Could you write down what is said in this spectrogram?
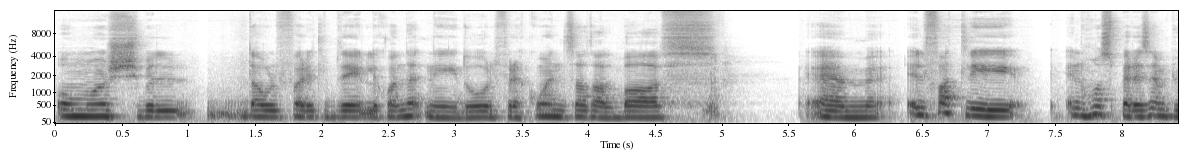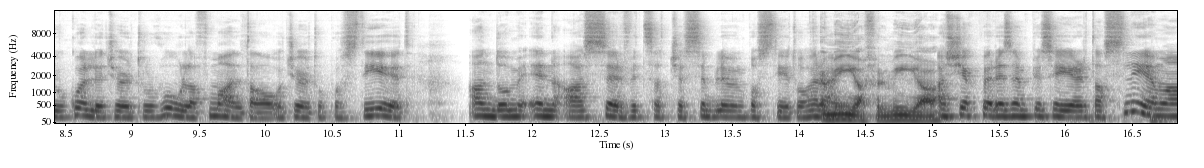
u mhux bil daw l-affarijiet li bdejn li konna qed ngħidu l-frekwenza tal-bass. Il-fatt li nħoss pereżempju wkoll li ċertu rħula f'Malta u ċertu postijiet għandhom inqas servizz aċċessibbli minn postijiet oħrajn. Mija fil-mija. Għax jekk pereżempju sejjer ta' Sliema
